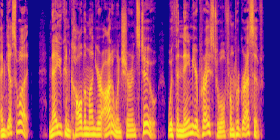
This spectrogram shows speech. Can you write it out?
And guess what? Now you can call them on your auto insurance too with the Name Your Price tool from Progressive.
